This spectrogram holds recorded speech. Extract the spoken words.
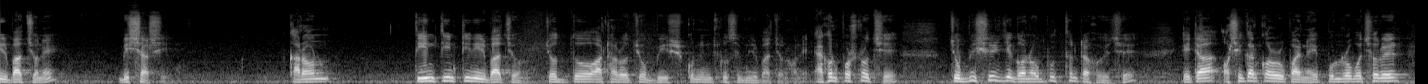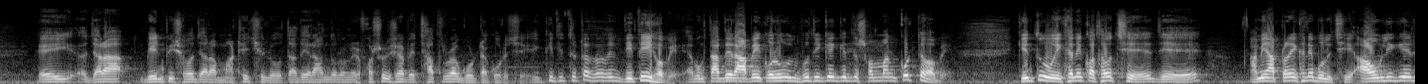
নির্বাচনে বিশ্বাসী। কারণ তিন তিনটি নির্বাচন চোদ্দ আঠারো চব্বিশ কোন ইনক্লুসিভ নির্বাচন হয়নি। এখন প্রশ্ন হচ্ছে চব্বিশের যে গণ অভ্যুত্থানটা হয়েছে এটা অস্বীকার করার উপায় নেই। পনেরো বছরের এই যারা বিএনপি সহ যারা মাঠে ছিল তাদের আন্দোলনের ফসল হিসাবে ছাত্ররা গোলটা করেছে। এই কৃতিত্বটা তাদের দিতেই হবে এবং তাদের আবেগ অনুভূতিকে কিন্তু সম্মান করতে হবে। কিন্তু এখানে কথা হচ্ছে যে আমি আপনার এখানে বলেছি আওয়ামী লীগের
